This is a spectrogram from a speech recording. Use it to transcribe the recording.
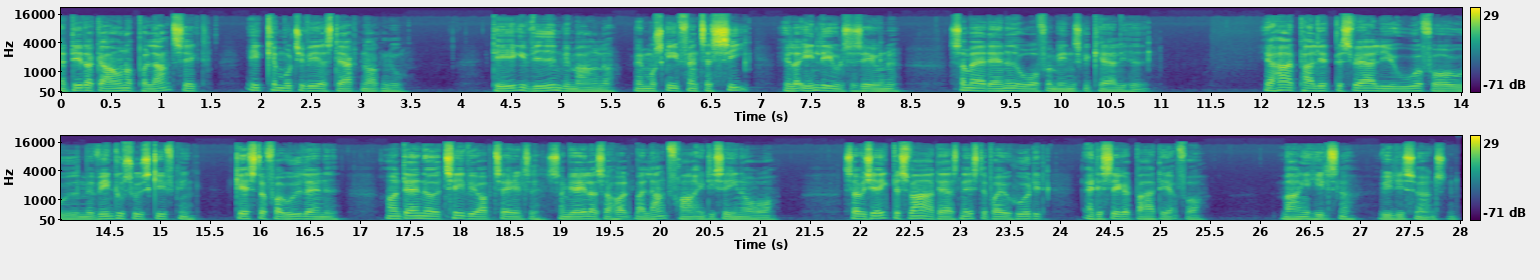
at det, der gavner på langt sigt, ikke kan motivere stærkt nok nu. Det er ikke viden, vi mangler, men måske fantasi eller indlevelsesevne, som er et andet ord for menneskekærlighed. Jeg har et par lidt besværlige uger forude med vinduesudskiftning, gæster fra udlandet og endda noget tv-optagelse, som jeg ellers har holdt mig langt fra i de senere år. Så hvis jeg ikke besvarer deres næste brev hurtigt, er det sikkert bare derfor. Mange hilsner, Willy Sørensen.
